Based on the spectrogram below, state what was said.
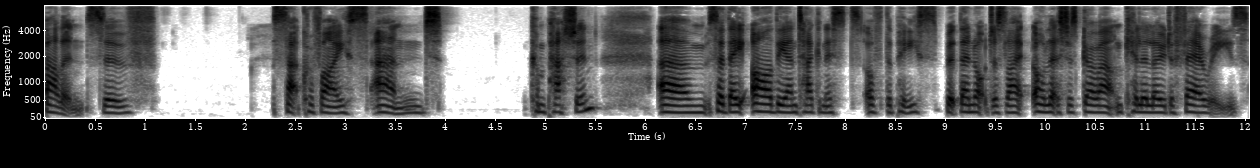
balance of sacrifice and compassion. Um, so they are the antagonists of the piece, but they're not just like, oh, let's just go out and kill a load of fairies.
